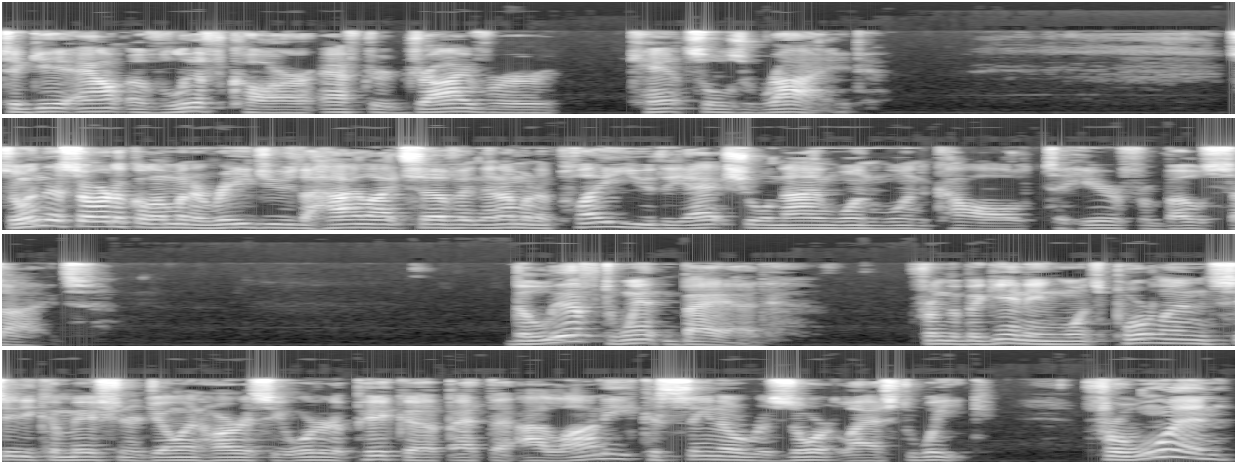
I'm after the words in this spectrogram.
to get out of Lyft car after driver cancels ride. So in this article, I'm going to read you the highlights of it, and then I'm going to play you the actual 911 call to hear from both sides. The Lyft went bad from the beginning once Portland City Commissioner Jo Ann Hardesty ordered a pickup at the ilani Casino Resort last week. For one,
